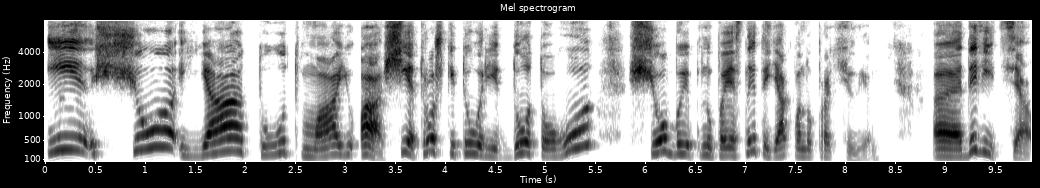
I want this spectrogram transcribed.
І що я тут маю? А, ще трошки теорії до того, щоб ну, пояснити, як воно працює. Е, Дивіться,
